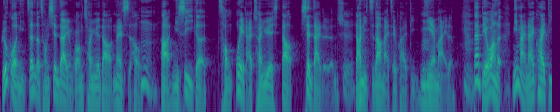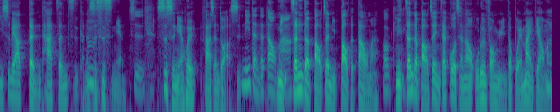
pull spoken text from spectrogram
如果你真的从现在眼光穿越到那时候，嗯，啊，你是一个从未来穿越到现代的人，是，然后你知道买这块地，你也买了，但别忘了，你买那一块地是不是要等它增值？可能是四十年，是，四十年会发生多少事？你等得到吗？你真的保证你抱得到吗？OK，你真的保证你在过程当中无论风雨你都不会卖掉吗？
